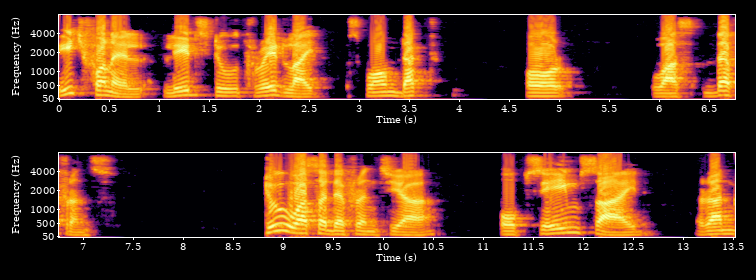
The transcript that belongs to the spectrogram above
Each funnel leads to thread-like sperm duct or vas deferens. Two vasa deferentia of same side run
